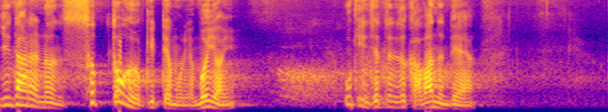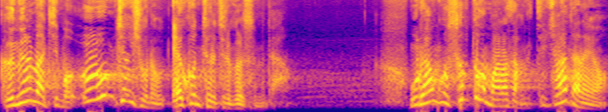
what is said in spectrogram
이 나라는 습도가 없기 때문에 뭐요? 웃긴 전에도 가봤는데 그늘만 치면 엄청 시원하고 에어컨 틀어치는 그렇습니다. 우리 한국 습도가 많아서 찝찝하잖아요.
